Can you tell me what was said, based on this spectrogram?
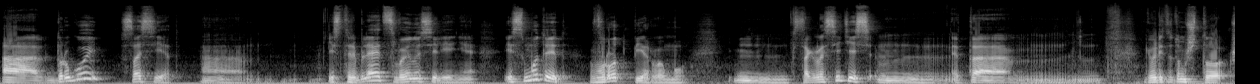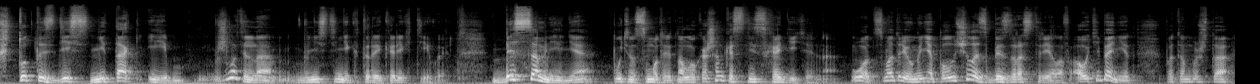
а другой сосед э, истребляет свое население и смотрит в рот первому. Согласитесь, это говорит о том, что что-то здесь не так и желательно внести некоторые коррективы. Без сомнения, Путин смотрит на Лукашенко снисходительно. Вот, смотри, у меня получилось без расстрелов, а у тебя нет, потому что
